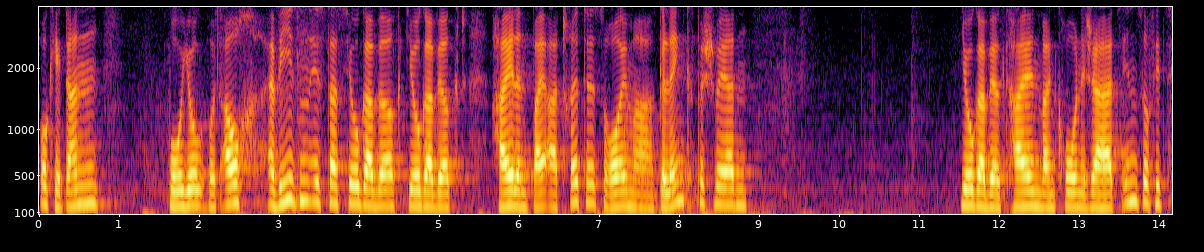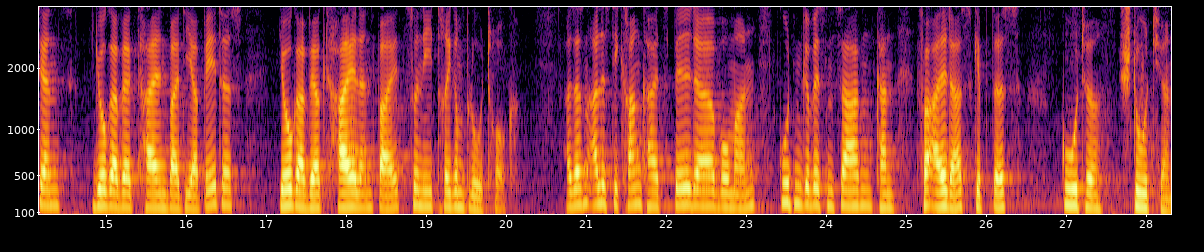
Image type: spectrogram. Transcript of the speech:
Okay, dann, wo, wo, es auch erwiesen ist, dass Yoga wirkt. Yoga wirkt heilend bei Arthritis, Rheuma, Gelenkbeschwerden. Yoga wirkt heilend bei chronischer Herzinsuffizienz. Yoga wirkt heilend bei Diabetes. Yoga wirkt heilend bei zu niedrigem Blutdruck. Also das sind alles die Krankheitsbilder, wo man guten Gewissens sagen kann, für all das gibt es gute Studien.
